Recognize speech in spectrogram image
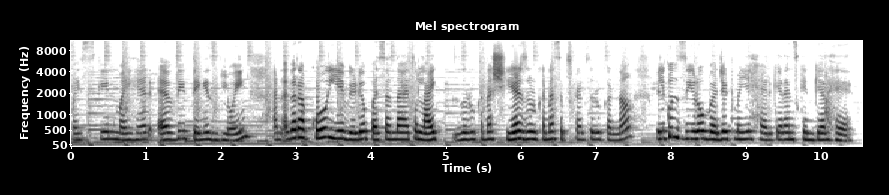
my skin my hair everything is glowing and अगर आपको ये वीडियो पसंद आए तो लाइक ज़रूर करना शेयर ज़रूर करना सब्सक्राइब ज़रूर करना. बिल्कुल ज़ीरो बजट में ये hair care and skin care है.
